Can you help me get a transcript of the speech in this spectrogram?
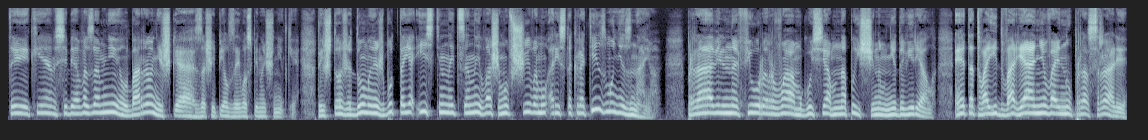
«Ты кем себя возомнил, баронишка?» — зашипел за его спиной Шнитке. «Ты что же думаешь, будто я истинной цены вашему вшивому аристократизму не знаю?» Правильно фюрер вам, гусям напыщенным, не доверял. Это твои дворяне войну просрали,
